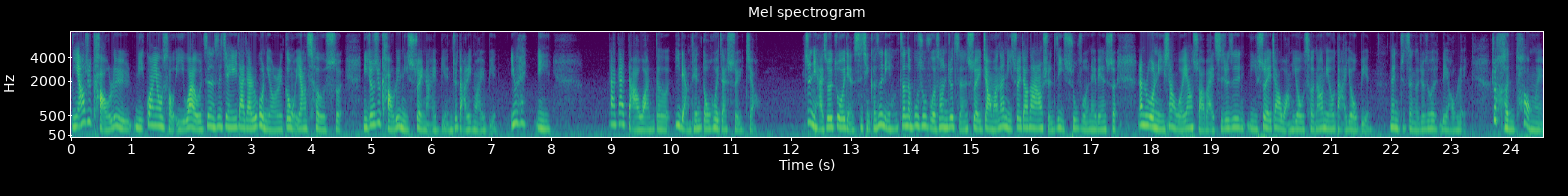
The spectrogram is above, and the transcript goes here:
你要去考虑你惯用手以外，我真的是建议大家，如果你有人跟我一样侧睡，你就去考虑你睡哪一边，你就打另外一边，因为你大概打完的一两天都会在睡觉。就你还是会做一点事情，可是你真的不舒服的时候，你就只能睡觉嘛。那你睡觉当然要选自己舒服的那边睡。那如果你像我一样耍白痴，就是你睡觉往右侧，然后你又打右边，那你就整个就是会撩累，就很痛诶、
